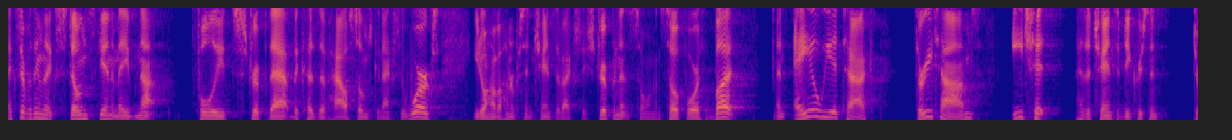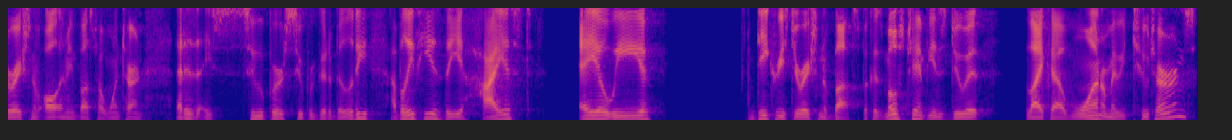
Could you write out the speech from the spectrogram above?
except for things like Stone Skin. It may not fully strip that because of how Stone Skin actually works. You don't have a 100% chance of actually stripping it, so on and so forth. But an AoE attack three times, each hit has a chance of decreasing the duration of all enemy buffs by one turn. That is a super, super good ability. I believe he is the highest AoE decreased duration of buffs because most champions do it like a one or maybe two turns,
